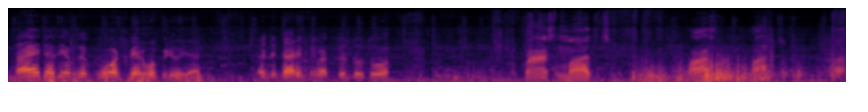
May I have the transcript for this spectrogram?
ટાઈટ આજે એમ છે કોટ પહેરવો પડ્યો યાર આજે તારીખની વાત કરી દઉં તો પાંચ માર્ચ પાંચ માર્ચ હા,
